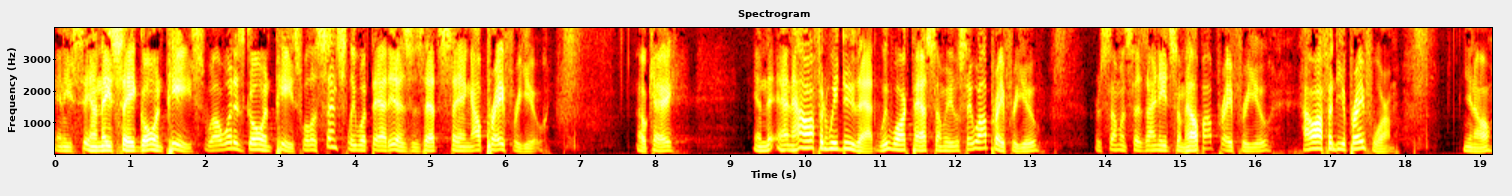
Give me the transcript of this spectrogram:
And he and they say go in peace. Well, what is go in peace? Well, essentially what that is is that's saying I'll pray for you. Okay? And and how often we do that? We walk past somebody who say, "Well, I'll pray for you." Or someone says, "I need some help. I'll pray for you." How often do you pray for them? You know,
